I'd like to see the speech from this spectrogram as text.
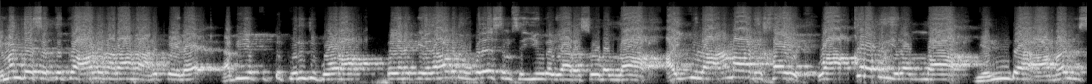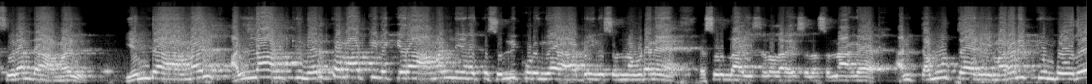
யமன் தேசத்துக்கு ஆளுநராக அனுப்பையில நபியை விட்டு பிரிஞ்சு போறோம். இப்ப எனக்கு ஏதாவது உபதேசம் செய்யுங்கள் யார சூழல்லா ஐயுல அமாலிகை வ எந்த அமல் சிறந்த அமல்? எந்த அமல் அல்லாஹுக்கு நெருக்கமாக்கி வைக்கிற அமல் எனக்கு சொல்லி கொடுங்க அப்படின்னு சொன்ன உடனே ரசூலுல்லாஹி ஸல்லல்லாஹு அலைஹி சொன்னாங்க அன் தமூத்த நீ மரணிக்கும் போது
